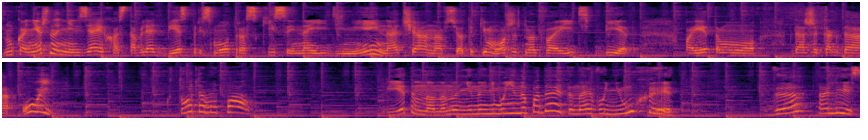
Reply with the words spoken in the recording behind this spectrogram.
Ну, конечно, нельзя их оставлять без присмотра с кисой наедине, иначе она все-таки может натворить бед. Поэтому даже когда... Ой, кто там упал? При этом она на него не нападает, она его нюхает. Да, Алис,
